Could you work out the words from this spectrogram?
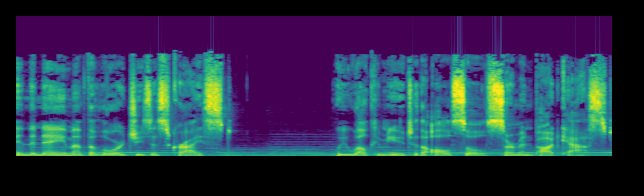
In the name of the Lord Jesus Christ, we welcome you to the All Souls Sermon Podcast.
